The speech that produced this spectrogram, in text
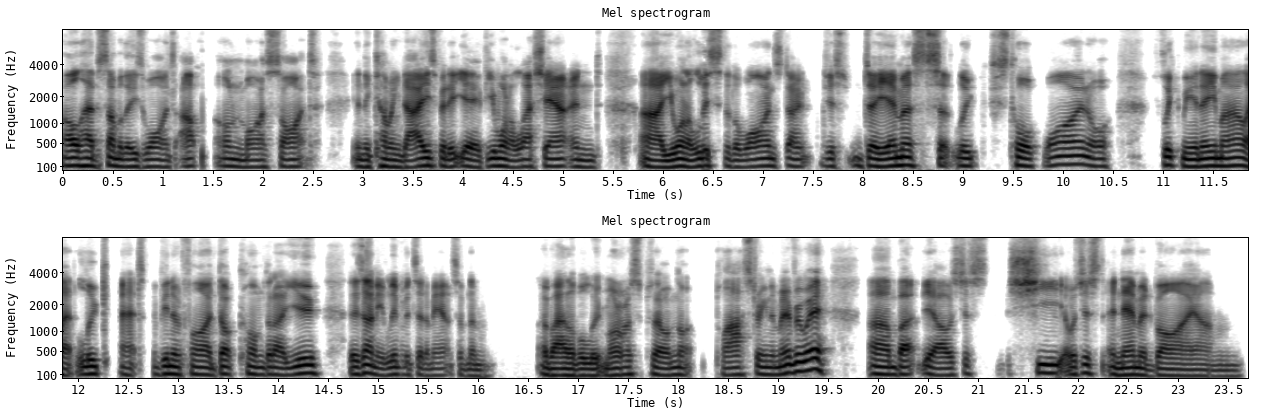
I'll have some of these wines up on my site in the coming days. But yeah, if you want to lash out and uh, you want a list of the wines, don't just DM us at Luke's Talk Wine or flick me an email at luke at vinified.com.au. There's only limited amounts of them available, Luke Morris, so I'm not plastering them everywhere. Um, but yeah, I was just she I was just enamored by um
